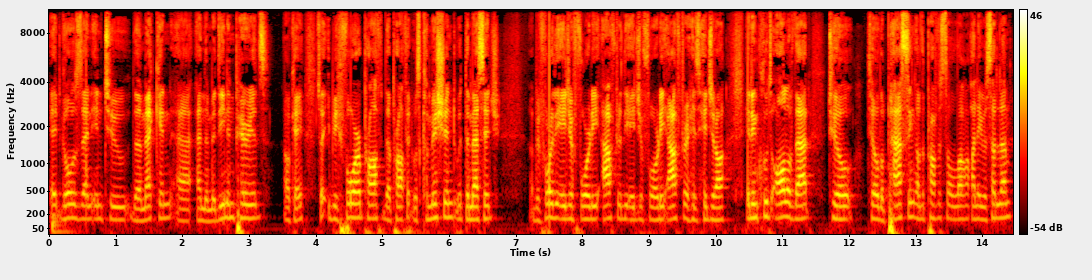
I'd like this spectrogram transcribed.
it goes then into the Meccan uh, and the Medinan periods okay? So before Prophet, the Prophet was commissioned with the message uh, before the age of 40 after the age of 40 after his hijrah it includes all of that till till the passing of the Prophet sallallahu alaihi wasallam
